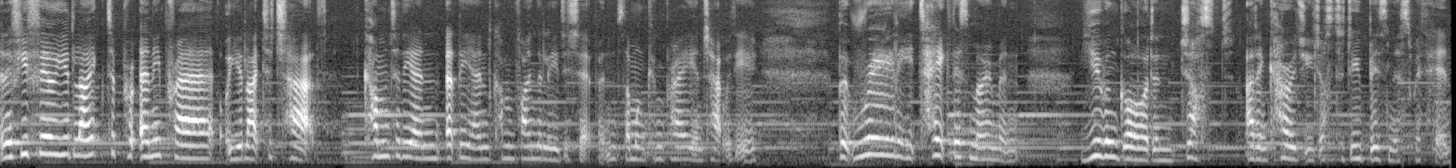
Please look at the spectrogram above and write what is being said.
And if you feel you'd like to pr- any prayer or you'd like to chat, come to the end at the end, come and find the leadership and someone can pray and chat with you. But really take this moment, you and God, and just I'd encourage you just to do business with Him.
